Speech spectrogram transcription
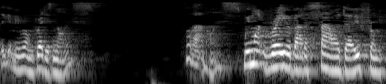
Don't get me wrong, bread is nice. It's not that nice. We might rave about a sourdough from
